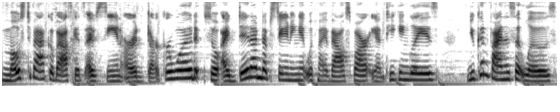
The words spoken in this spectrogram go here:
Most tobacco baskets I've seen are a darker wood, so I did end up staining it with my Valspar Antiquing Glaze. You can find this at Lowe's,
